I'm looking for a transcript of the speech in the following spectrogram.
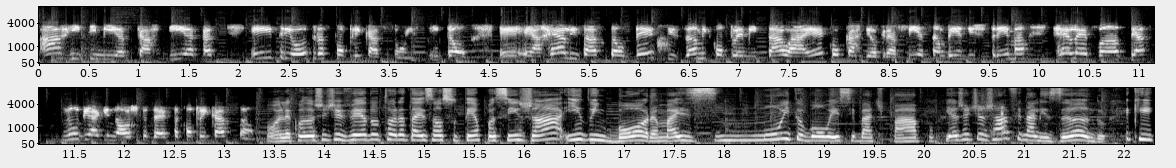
a arritmias cardíacas, entre outras complicações. Então, é, é a realização desse exame complementar, a ecocardiografia, também é de extrema relevância no diagnóstico dessa complicação. Olha, quando a gente vê, doutora Thais, nosso tempo assim já indo embora, mas muito bom esse bate-papo. E a gente já finalizando, que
